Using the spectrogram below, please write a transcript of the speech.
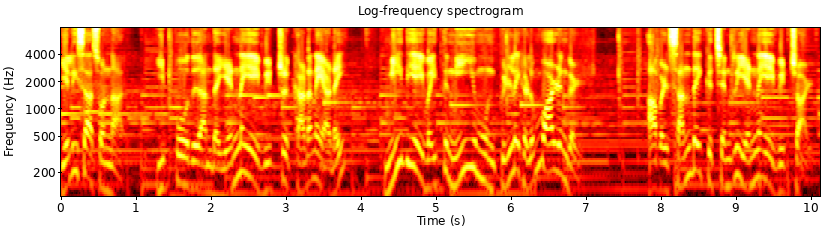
எலிசா சொன்னார் இப்போது அந்த எண்ணெயை விற்று கடனை அடை. மீதியை வைத்து நீயும் உன் பிள்ளைகளும் வாழுங்கள். அவள் சந்தைக்கு சென்று எண்ணெயை விற்றாள்.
